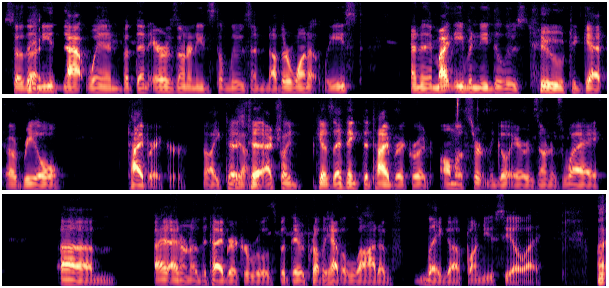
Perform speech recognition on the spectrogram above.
So they Right. need that win, but then Arizona needs to lose another one at least. And they might even need to lose two to get a real tiebreaker. Like to, Yeah. to actually because I think the tiebreaker would almost certainly go Arizona's way. Um I, I don't know the tiebreaker rules, but they would probably have a lot of leg up on UCLA. Uh,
